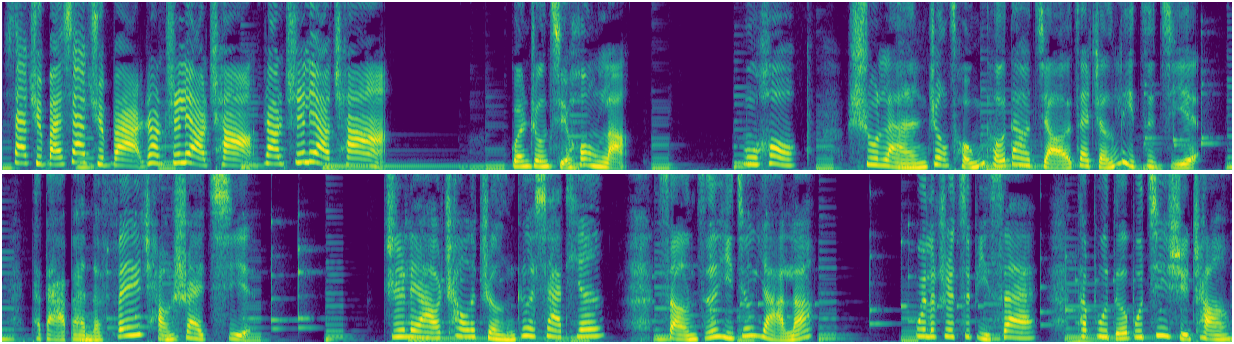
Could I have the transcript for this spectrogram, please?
下去吧，下去吧，让知了唱，让知了唱。观众起哄了。幕后，树懒正从头到脚在整理自己，他打扮得非常帅气。知了唱了整个夏天，嗓子已经哑了。为了这次比赛，他不得不继续唱。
